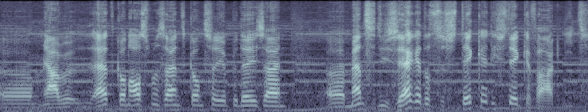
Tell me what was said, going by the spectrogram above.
Ehm, ja, we- het kan astma zijn, het kan COPD zijn. Eh, mensen die zeggen dat ze stikken, die stikken vaak niet.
